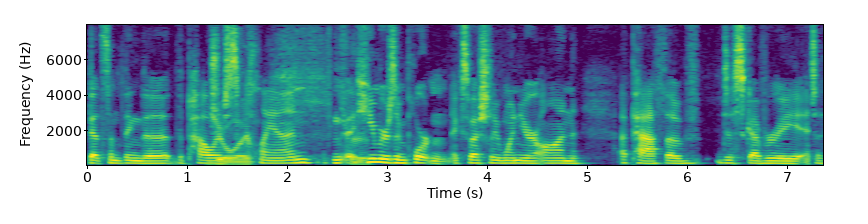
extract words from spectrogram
That's something the the Powers Joy. clan sure. humor is important, especially when you're on a path of discovery. To,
